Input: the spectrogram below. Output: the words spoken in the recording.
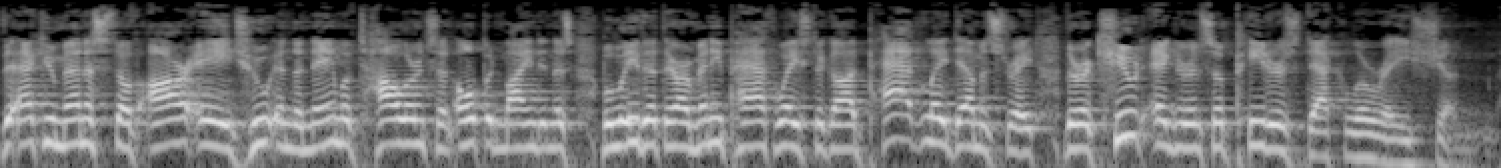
The ecumenists of our age who in the name of tolerance and open-mindedness believe that there are many pathways to God patently demonstrate their acute ignorance of Peter's declaration.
